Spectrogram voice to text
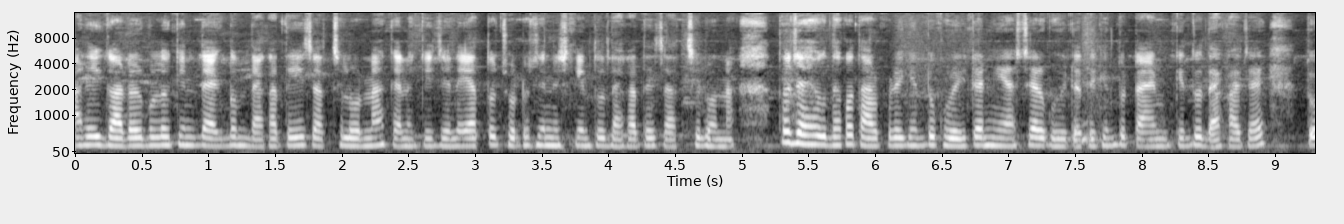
আর এই গার্ডারগুলো কিন্তু একদম দেখাতেই চাচ্ছিল না, কেন কি জেনে এত ছোট জিনিস কিন্তু দেখাতে চাচ্ছিল না। তো যাই হোক, দেখো তারপরে কিন্তু ঘড়িটা নিয়ে আসছে, আর ঘড়িটাতে কিন্তু টাইম কিন্তু দেখা যায়। তো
